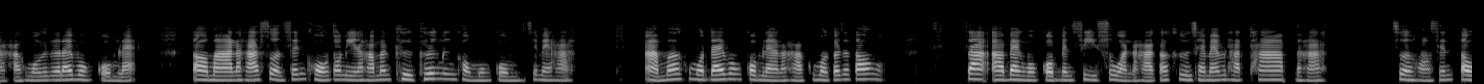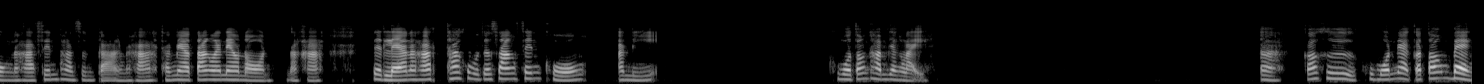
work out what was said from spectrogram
นะคะ คุณโมก็จะได้วงกลมและต่อมานะคะ ส่วนเส้นโค้งตรงนี้นะคะ มันคือครึ่งหนึ่งของวงกลมใช่ไหมคะอ่าเมื่อคุณมดได้วงกลมแล้วนะคะคุณมดก็จะต้องจะแบ่งวงกลมเป็น 4 ส่วนนะคะ ก็คือใช้ไม้บรรทัดทาบนะคะ ส่วนของเส้นตรงนะคะ เส้นผ่านศูนย์กลางนะคะ ทั้งแนวตั้งและแนวนอนนะคะ เสร็จแล้วนะคะ ถ้าคุณมจะสร้างเส้นโค้งอันนี้ คุณมต้องทำอย่างไรอะก็คือครูมดเนี่ยก็ต้องแบ่ง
